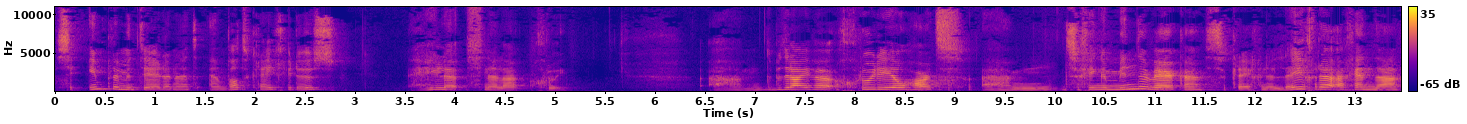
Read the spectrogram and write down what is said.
ze implementeerden het en wat kreeg je dus? Hele snelle groei. Um, de bedrijven groeiden heel hard. Um, ze gingen minder werken. Ze kregen een legere agenda.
